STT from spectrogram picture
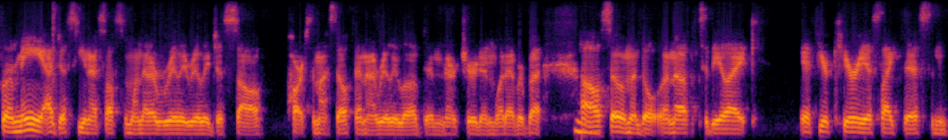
for me, I just you know saw someone that I really, really just saw parts of myself and I really loved and nurtured and whatever. But I also am adult enough to be like, if you're curious like this and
